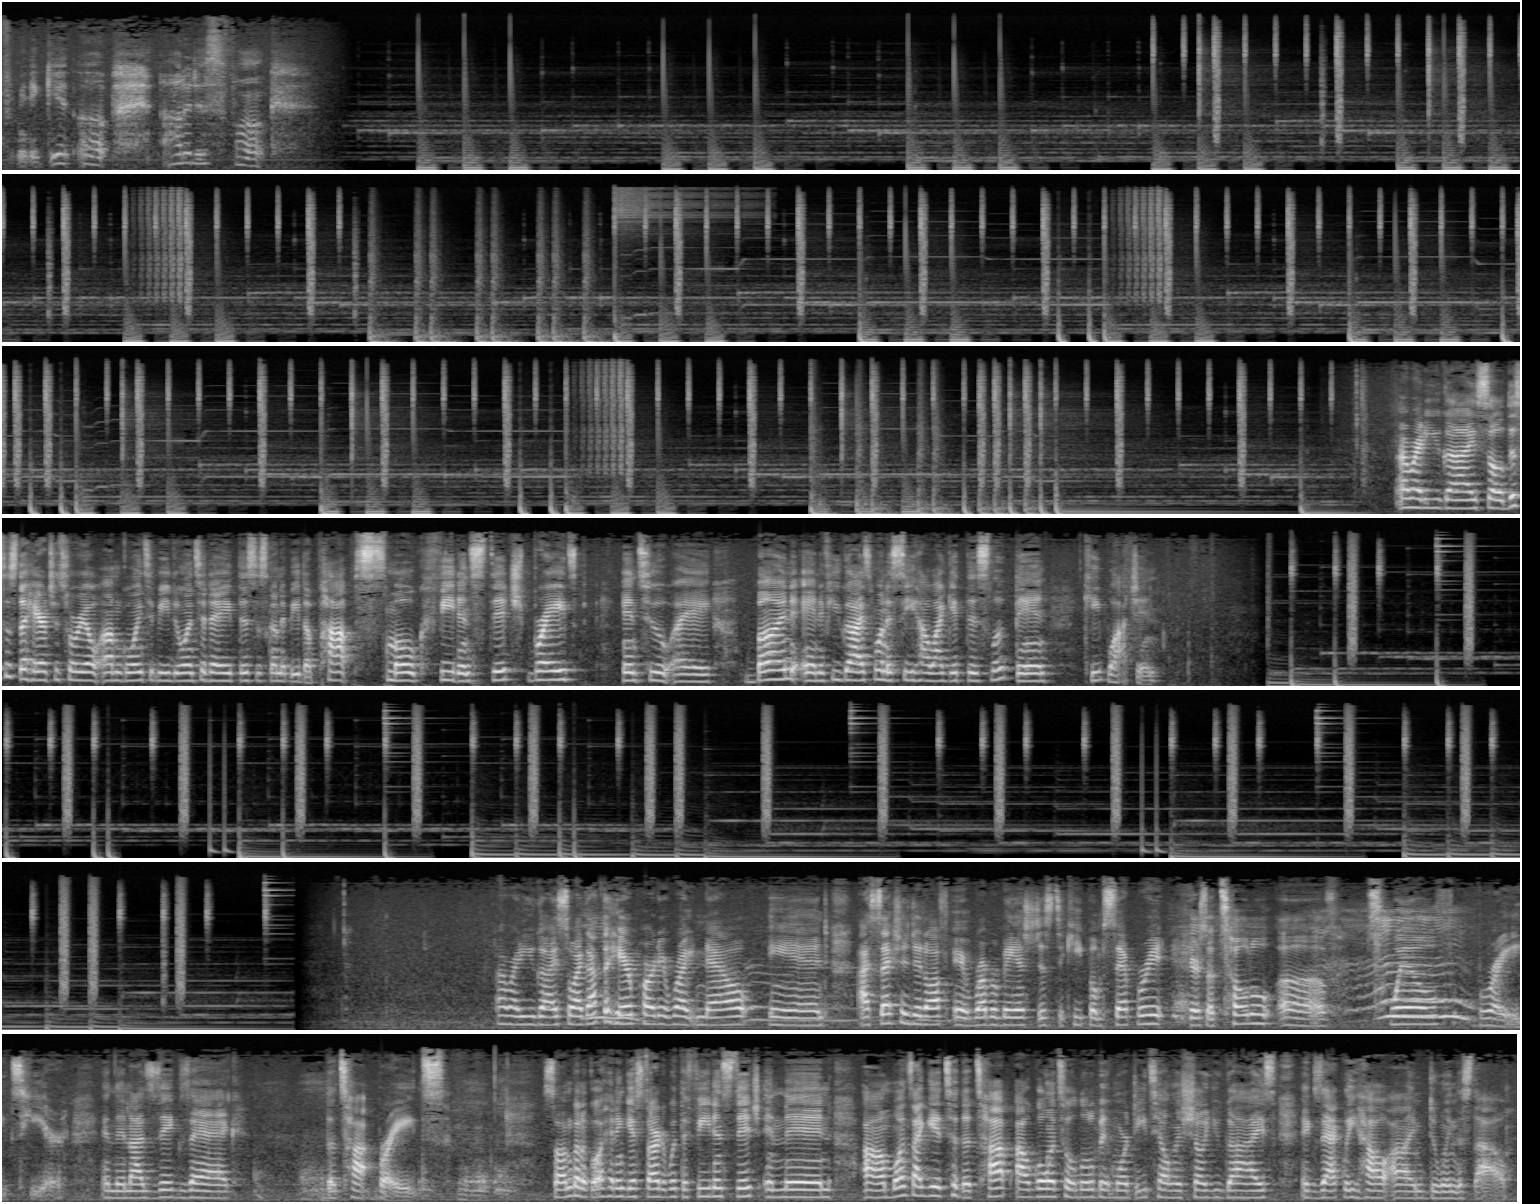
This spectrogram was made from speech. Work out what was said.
time for me to get up out of this funk. Alrighty, you guys. So this is the hair tutorial I'm going to be doing today. This is going to be the Pop Smoke Feed and Stitch braids into a bun. And if you guys want to see how I get this look, then keep watching. Alrighty, you guys, so I got the hair parted right now and I sectioned it off in rubber bands just to keep them separate. There's a total of 12 braids here and then I zigzag the top braids. So I'm going to go ahead and get started with the feed and stitch and then um, once I get to the top I'll go into a little bit more detail and show you guys exactly how I'm doing the style.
